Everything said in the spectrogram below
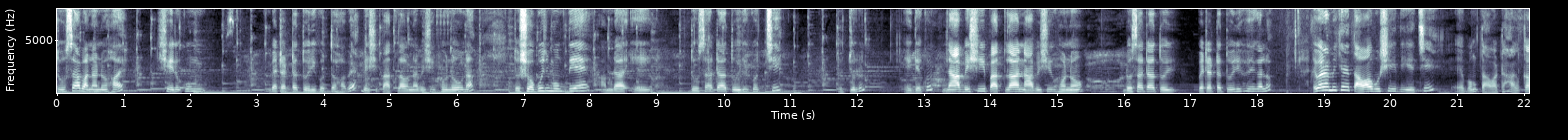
ডোসা বানানো হয়, সেরকম ব্যাটারটা তৈরি করতে হবে। বেশি পাতলাও না, বেশি ঘনও না। তো সবুজ মুখ দিয়ে আমরা এই ডোসাটা তৈরি করছি। তো চলুন, এই দেখুন, না বেশি পাতলা, না বেশি ঘন ডোসাটা তৈরি ব্যাটারটা তৈরি হয়ে গেল। এবার আমি এখানে তাওয়া বসিয়ে দিয়েছি এবং তাওয়াটা হালকা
